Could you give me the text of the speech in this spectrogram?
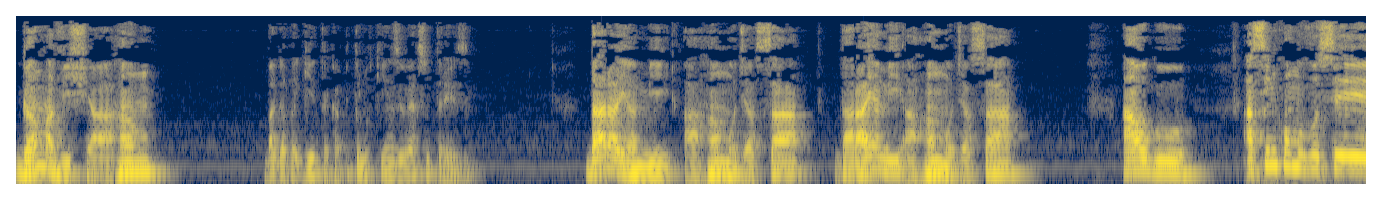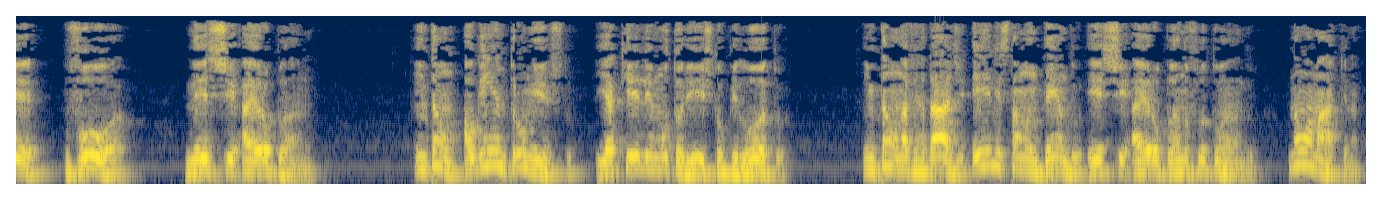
Gamma Vishaham, Bhagavad Gita, capítulo 15, verso 13. Darayami Aham Mojasa, Darayami Aham Mojasa, algo assim como você voa neste aeroplano. Então, alguém entrou nisto, e aquele motorista ou piloto, então, na verdade, ele está mantendo este aeroplano flutuando, não a máquina.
